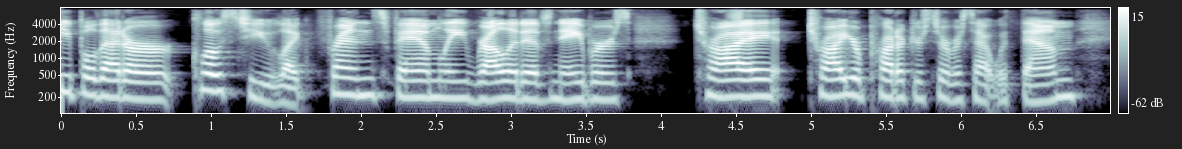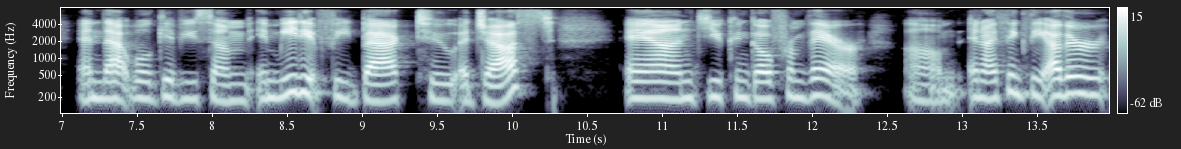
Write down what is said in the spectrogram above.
people that are close to you, like friends, family, relatives, neighbors. Try try your product or service out with them, and that will give you some immediate feedback to adjust, and you can go from there. Um, and I think the other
